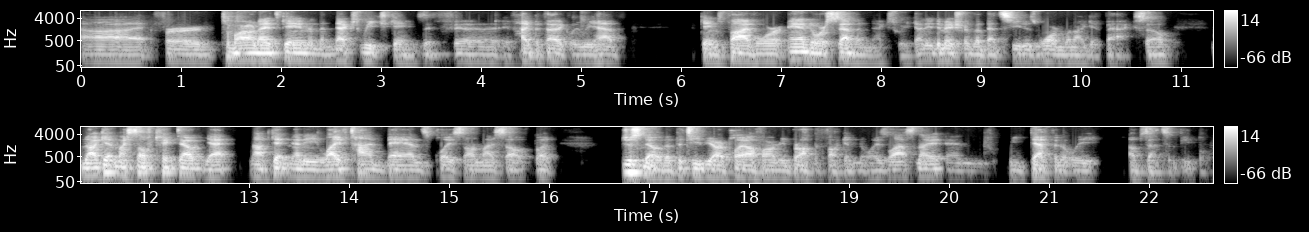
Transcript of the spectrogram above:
uh, for tomorrow night's game and the next week's games. If uh, if hypothetically we have games five or and or seven next week, I need to make sure that that seat is warm when I get back. So I'm not getting myself kicked out yet. Not getting any lifetime bans placed on myself, but just know that the TBR playoff army brought the fucking noise last night, and we definitely upset some people.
